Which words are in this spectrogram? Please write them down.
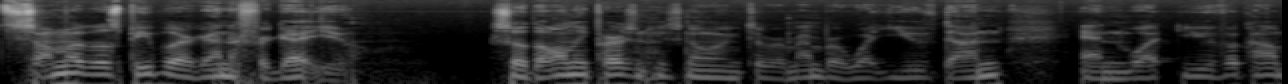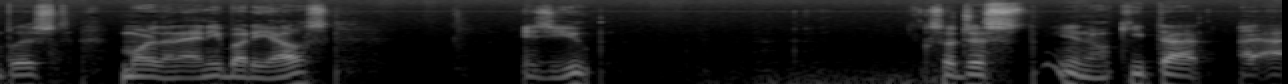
some of those people are going to forget you. So the only person who's going to remember what you've done and what you've accomplished more than anybody else is you. So just you know keep that. I, I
